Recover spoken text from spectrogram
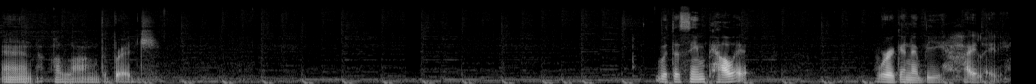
and along the bridge. With the same palette, we're gonna be highlighting.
